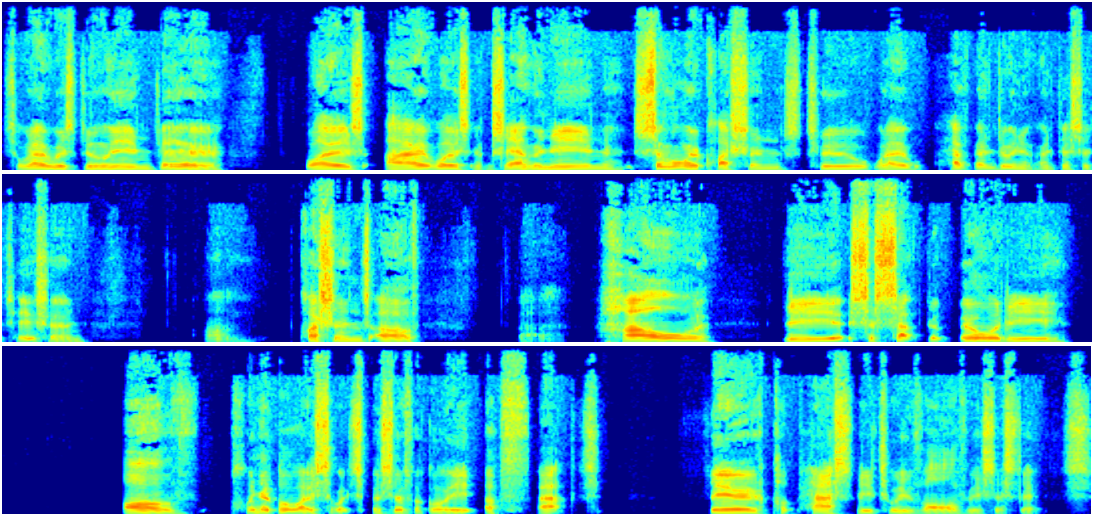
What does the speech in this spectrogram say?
So, what I was doing there was I was examining similar questions to what I have been doing in my dissertation. Um, questions of uh, how the susceptibility of clinical isolates specifically affect their capacity to evolve resistance.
